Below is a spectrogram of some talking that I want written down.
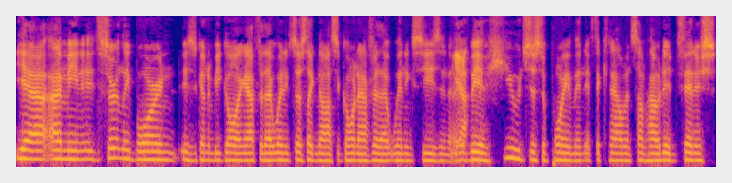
Yeah, I mean, it, certainly Bourne is going to be going after that winning, just like Nauset going after that winning season. Yeah. It would be a huge disappointment if the Canalmen somehow did finish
